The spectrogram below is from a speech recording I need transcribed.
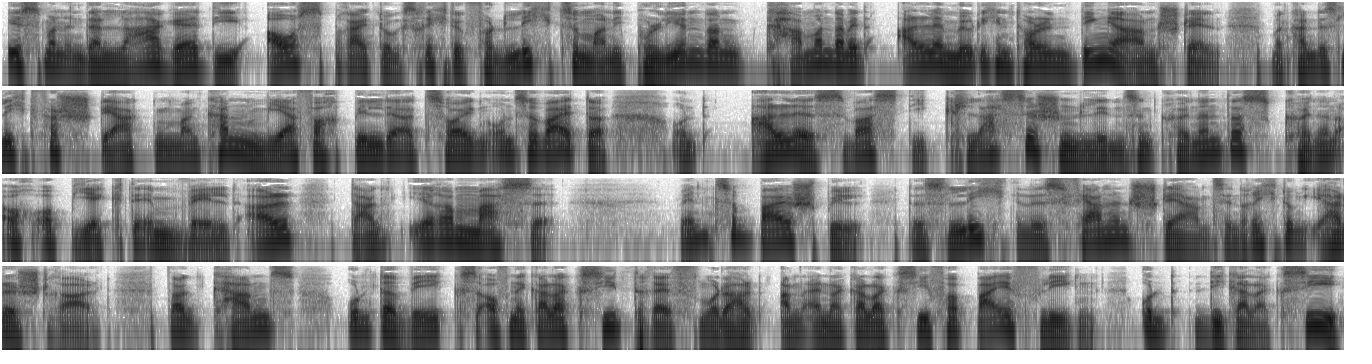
ist man in der Lage, die Ausbreitungsrichtung von Licht zu manipulieren, dann kann man damit alle möglichen tollen Dinge anstellen. Man kann das Licht verstärken, man kann Mehrfachbilder erzeugen und so weiter. Und alles, was die klassischen Linsen können, das können auch Objekte im Weltall dank ihrer Masse. Wenn zum Beispiel das Licht eines fernen Sterns in Richtung Erde strahlt, dann kann es unterwegs auf eine Galaxie treffen oder halt an einer Galaxie vorbeifliegen. Und die Galaxie,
